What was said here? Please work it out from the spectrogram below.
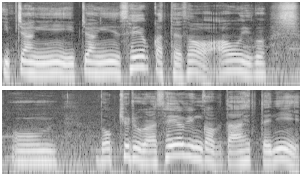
입장이 입장이 새엽 같아서 아우 이거 음, 머큐리가 새엽인가 보다 했더니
